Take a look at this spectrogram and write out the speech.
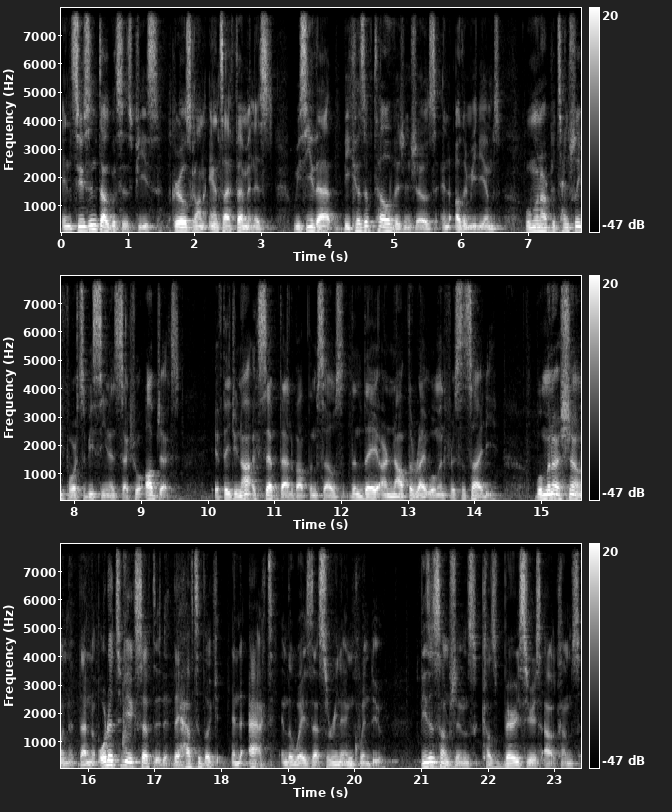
In Susan Douglas's piece, Girls Gone Anti-Feminist, we see that because of television shows and other mediums, women are potentially forced to be seen as sexual objects. If they do not accept that about themselves, then they are not the right woman for society. Women are shown that in order to be accepted, they have to look and act in the ways that Serena and Quinn do. These assumptions cause very serious outcomes,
